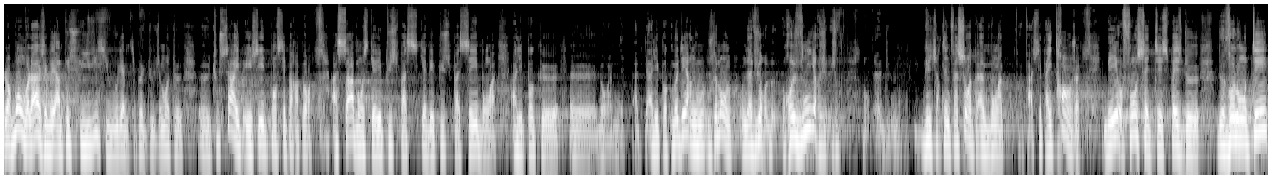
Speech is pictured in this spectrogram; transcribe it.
Alors bon, voilà, j'avais un peu suivi, si vous voulez, un petit peu justement, euh, tout ça, et, essayé de penser par rapport à ça, bon, ce qui avait pu se passer, qui avait pu se passer bon, à, l'époque euh, euh, bon, à, l'époque moderne, où justement on a vu revenir, d'une certaine façon, bon, enfin, c'est pas étrange, mais au fond, cette espèce de, volonté,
